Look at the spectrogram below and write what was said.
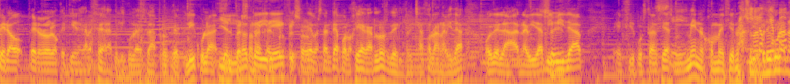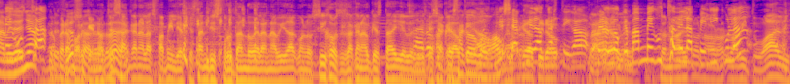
Pero, pero lo que tiene gracia de la película es la propia película. Y el no te diré que se hace bastante apología, Carlos, del rechazo a la Navidad o de la Navidad Sí. vivida en circunstancias Sí. menos convencionales. Más me gusta- No, pero porque no te sacan a las familias que están disfrutando de la Navidad con los hijos, te sacan al que está y el, Claro. que se ha Al que se quedado ha quedado tirado. colgado. Que se ha quedado castigado. Claro, Pero lo que más me gusta no de la es película habitual.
